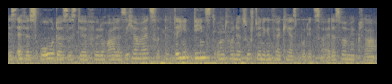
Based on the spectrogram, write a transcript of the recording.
des FSO, das ist der Föderale Sicherheitsdienst und von der zuständigen Verkehrspolizei. Das war mir klar.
